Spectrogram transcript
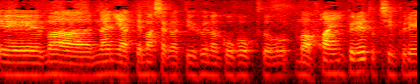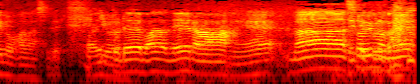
えーまあ何やってましたかっていうふうなご報告と、まあ、ファインプレーとチープレーのお話で。ファインプレーまだねえな。ね、まあそういうのね。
